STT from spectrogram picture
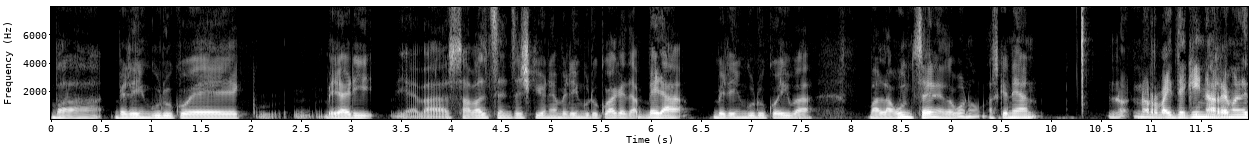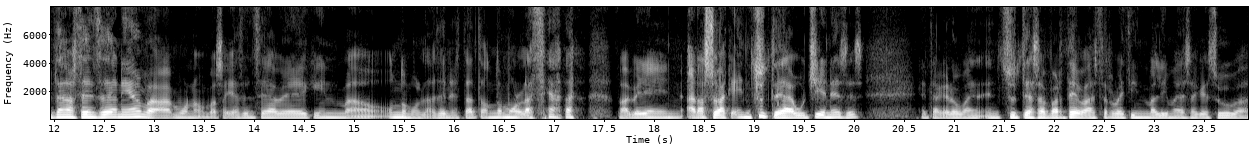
ba, bere ingurukoek berari ja, ba, zabaltzen zaizkionean bere ingurukoak, eta bera bere ingurukoei ba, ba laguntzen, edo bueno, azkenean norbaitekin harremanetan azten zedanean, ba, bueno, ba, saiatzen zea berekin ba, ondo moldatzen, ez da, ondo moldatzea da, ba, beren arazoak entzutea gutxien ez? Eta gero, ba, entzutea aparte, ba, zerbaitin balima dezakezu, ba,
